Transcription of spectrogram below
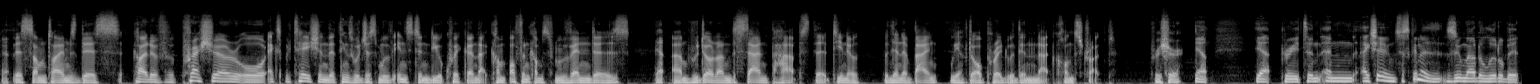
Yeah. there's sometimes this kind of pressure or expectation that things will just move instantly or quicker, and that com- often comes from vendors Yeah. um, who don't understand perhaps that you know within a bank we have to operate within that construct. For sure. Yeah. Yeah, great. And and actually, I'm just going to zoom out a little bit.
